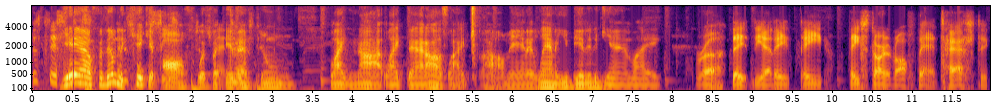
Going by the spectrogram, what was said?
this- this- Yeah, for them to kick it off with the MF. Doom, like not like that, I was like, oh man, Atlanta, you did it again. Like, Bruh, they yeah they they they started off fantastic.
